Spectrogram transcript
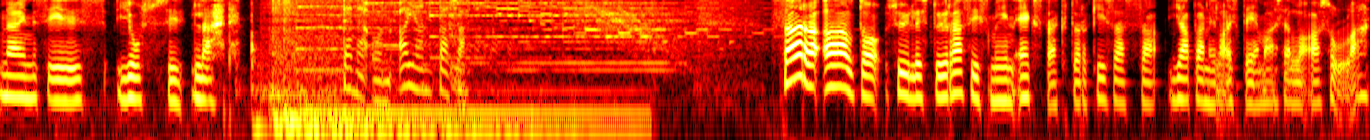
Näin siis Jussi Lähde. Tämä on ajan tasa. Saara Aalto syyllistyi rasismiin X Factor-kisassa japanilaisteemaisella asullaan.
